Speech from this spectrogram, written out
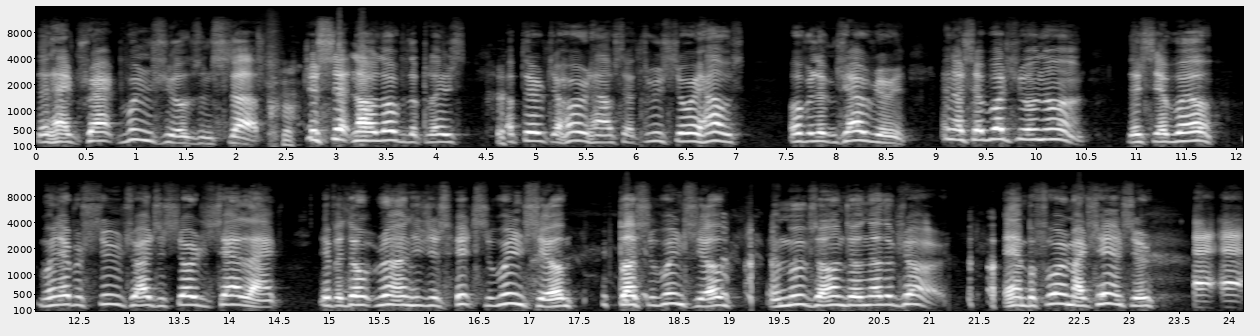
that had cracked windshields and stuff, just sitting all over the place up there at the Hart House, that three-story house overlooking Calgary. And I said, "What's going on?" They said, "Well, whenever Stu tries to start a satellite, if it don't run, he just hits the windshield, busts the windshield, and moves on to another car." And before my cancer, I, I,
